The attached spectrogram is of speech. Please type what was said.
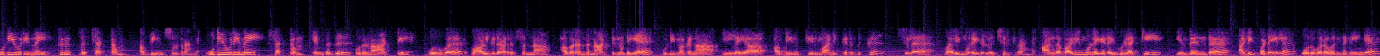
குடியுரிமை திருத்த சட்டம் அப்படின்னு சொல்றாங்க. குடியுரிமை சட்டம் என்பது ஒரு நாட்டில் ஒருவர் வாழ்கிறாரு சொன்னா அவர் அந்த நாட்டினுடைய குடிமகனா இல்லையா அப்படின்னு தீர்மானிக்கிறதுக்கு சில வழிமுறைகள் வச்சிருக்கிறாங்க. அந்த வழிமுறைகளை விளக்கி இந்தந்த அடிப்படையில ஒருவரை வந்து நீங்க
